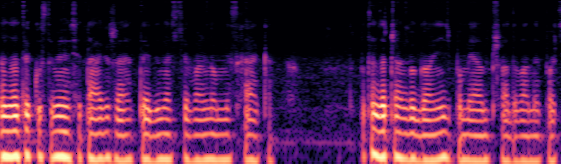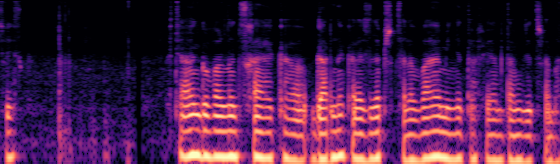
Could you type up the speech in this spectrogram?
Na dodatek ustawiłem się tak, że T11 walnął mnie z haka. Potem zacząłem go gonić, bo miałem przeładowany pocisk. Chciałem go walnąć z haka w garnek, ale źle przycelowałem i nie trafiłem tam, gdzie trzeba.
